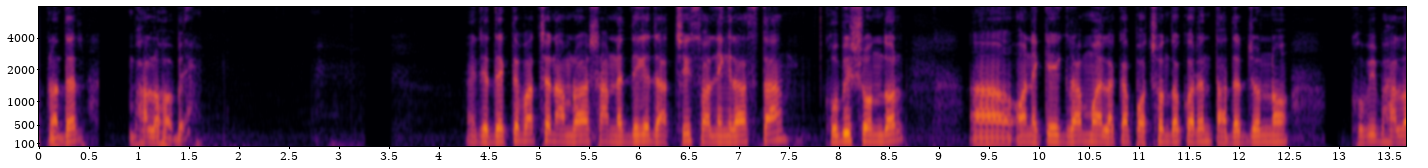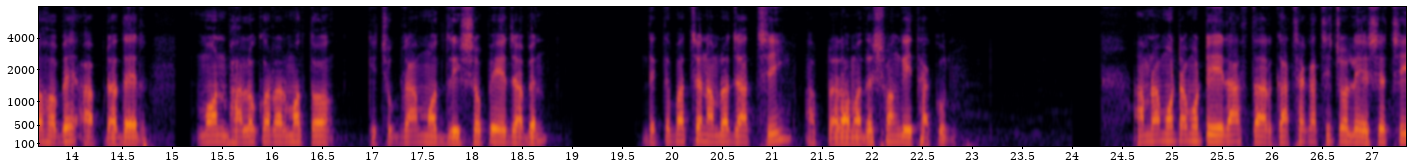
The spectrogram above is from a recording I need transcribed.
আপনাদের ভালো হবে। এই যে দেখতে পাচ্ছেন, আমরা সামনের দিকে যাচ্ছি। সলিং রাস্তা খুবই সুন্দর। অনেকেই গ্রাম্য এলাকা পছন্দ করেন, তাদের জন্য খুবই ভালো হবে। আপনাদের মন ভালো করার মতো কিছু গ্রাম্য দৃশ্য পেয়ে যাবেন। দেখতে পাচ্ছেন, আমরা যাচ্ছি। আপনারা আমাদের সঙ্গেই থাকুন। আমরা মোটামুটি রাস্তার কাছাকাছি চলে এসেছি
